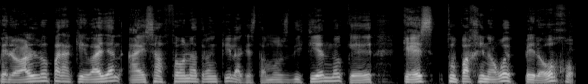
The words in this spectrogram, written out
pero hazlo para que vayan a esa zona tranquila que estamos diciendo que, que es tu página web. Pero ojo,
